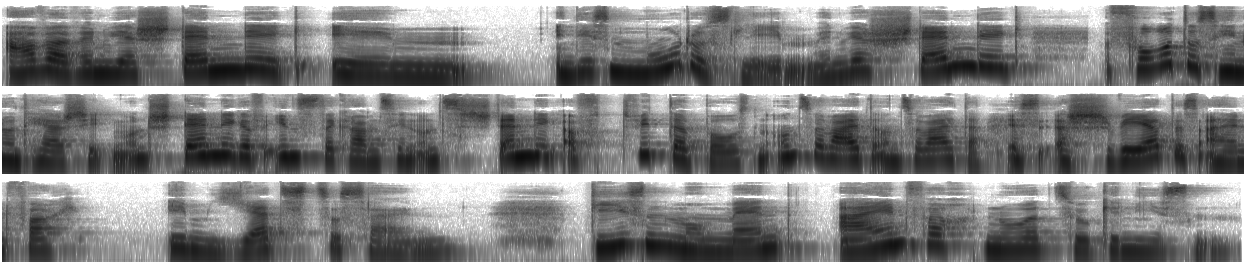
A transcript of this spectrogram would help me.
Aber wenn wir ständig im, in diesem Modus leben, wenn wir ständig Fotos hin und her schicken und ständig auf Instagram sind und ständig auf Twitter posten und so weiter und so weiter. Es erschwert es einfach, im Jetzt zu sein. Diesen Moment einfach nur zu genießen.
